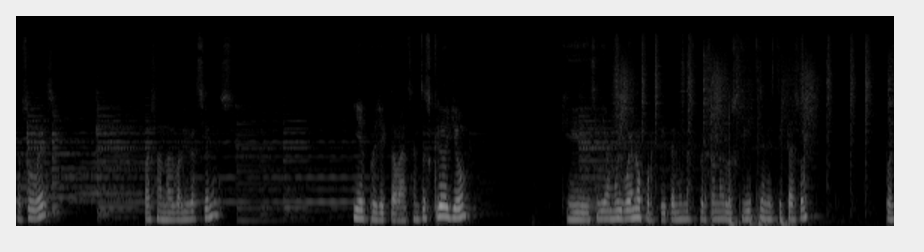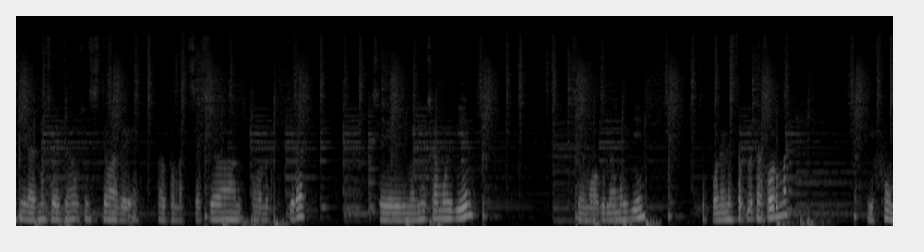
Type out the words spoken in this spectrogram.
lo subes, pasan las validaciones y el proyecto avanza. Entonces creo yo que sería muy bueno porque también las personas, los clientes en este caso, pues mira, no sé, tenemos un sistema de automatización o lo que quieras, se desmenuza muy bien, se modula muy bien, se pone en esta plataforma y ¡fum!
